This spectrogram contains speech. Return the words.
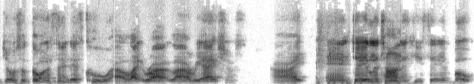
Joseph Thorne saying that's cool. I like live, live reactions. All right. And Jalen Turner, he said both.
